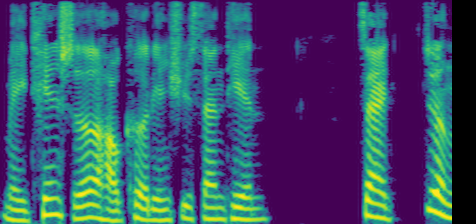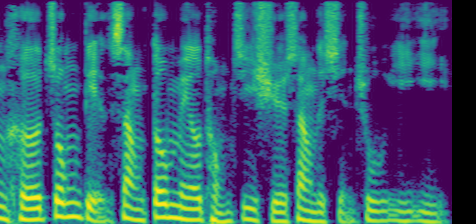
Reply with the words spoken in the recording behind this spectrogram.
每天十二毫克，连续三天，在任何终点上都没有统计学上的显著意义。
